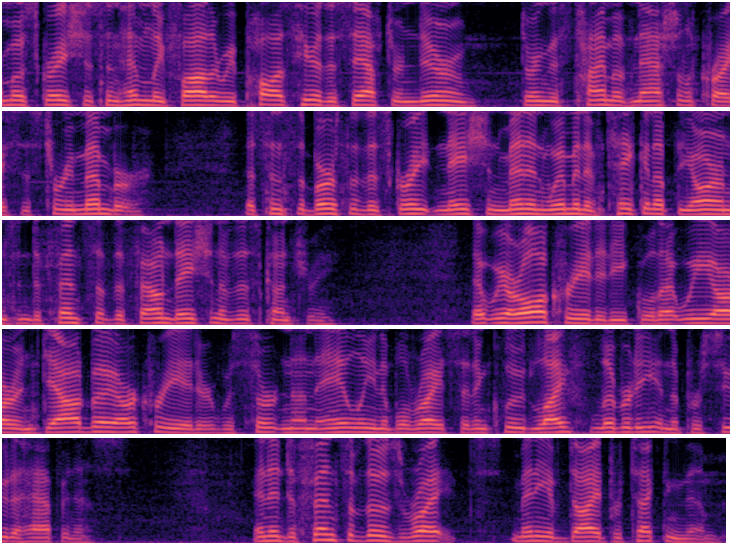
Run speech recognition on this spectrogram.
Our most gracious and heavenly Father, we pause here this afternoon during this time of national crisis to remember that since the birth of this great nation, men and women have taken up the arms in defense of the foundation of this country. That we are all created equal, that we are endowed by our Creator with certain unalienable rights that include life, liberty, and the pursuit of happiness. And in defense of those rights, many have died protecting them.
